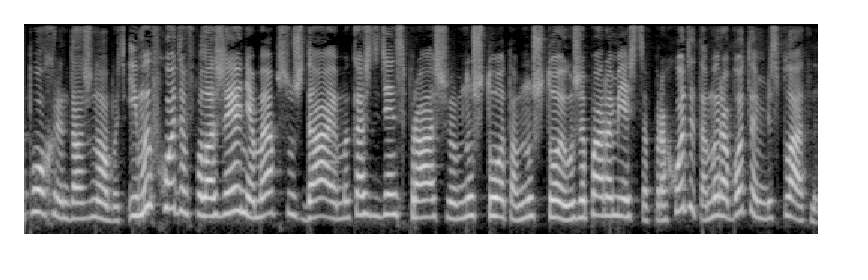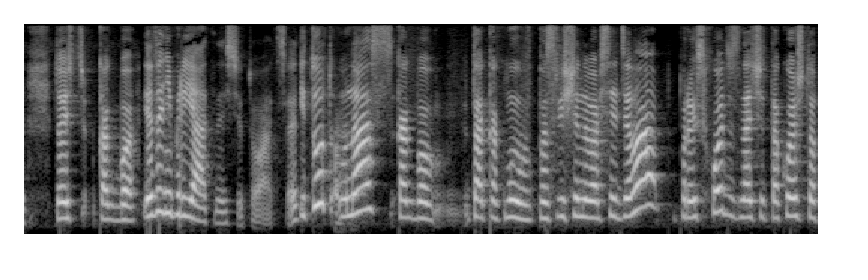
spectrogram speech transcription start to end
похрен должно быть. И мы входим в положение, мы обсуждаем, мы каждый день спрашиваем, ну что там, ну что, и уже пара месяцев проходит, а мы работаем бесплатно. То есть, как бы, это неприятная ситуация. И тут у нас, как бы, так как мы посвящены во все дела, происходит, значит, такое, что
